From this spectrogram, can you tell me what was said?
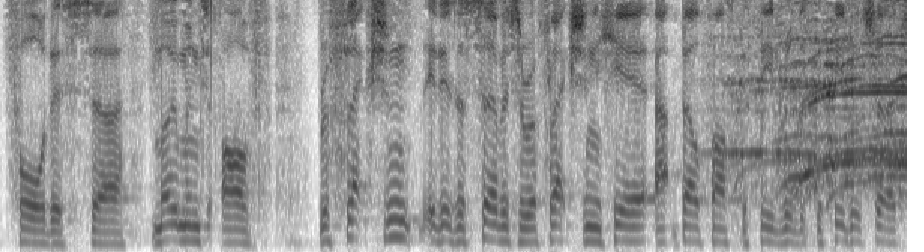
for this uh, moment of reflection. It is a service of reflection here at Belfast Cathedral, the Cathedral Church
